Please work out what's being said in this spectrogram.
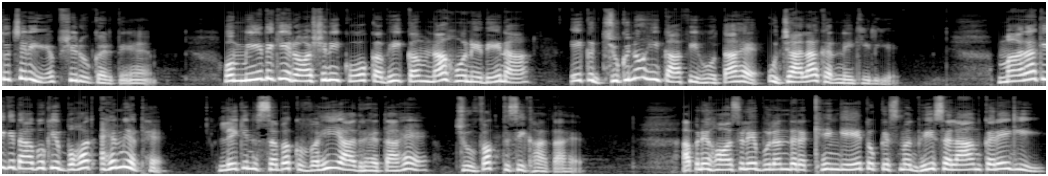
तो चलिए अब शुरू करते हैं। उम्मीद की रोशनी को कभी कम ना होने देना एक जुगनू ही काफ़ी होता है उजाला करने के लिए। माना की किताबों की बहुत अहमियत है, लेकिन सबक वही याद रहता है जो वक्त सिखाता है। अपने हौसले बुलंद रखेंगे तो किस्मत भी सलाम करेगी।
